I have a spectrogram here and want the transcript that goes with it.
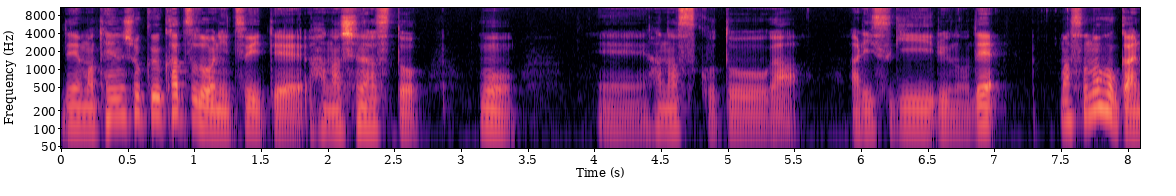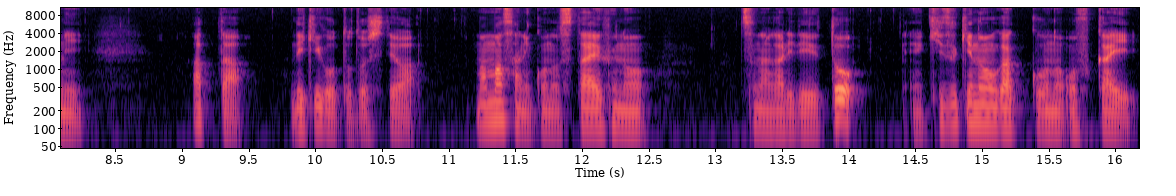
で、まあ、転職活動について話し出すともう、えー、話すことがありすぎるので、まあ、その他にあった出来事としては、まあ、まさにこのスタイフのつながりで言うと、えー、気づきの学校のオフ会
